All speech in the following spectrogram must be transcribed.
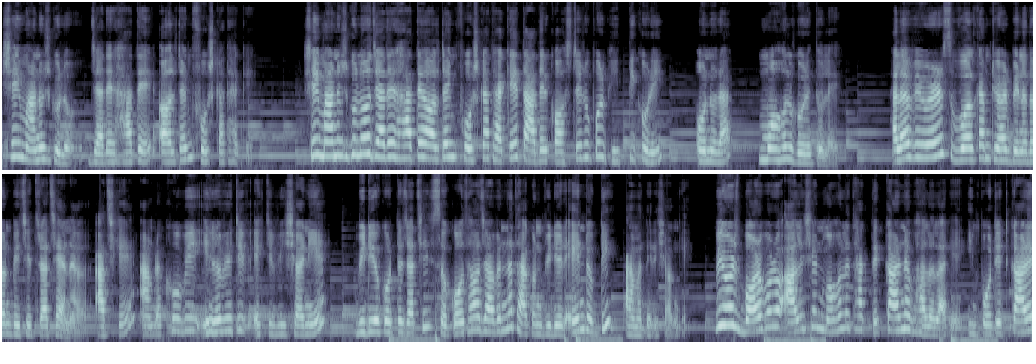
সেই মানুষগুলো যাদের হাতে অল টাইম ফোসকা থাকে। সেই মানুষগুলো যাদের হাতে অল টাইম ফোসকা থাকে, তাদের কষ্টের উপর ভিত্তি করেই অন্যরা মহল গড়ে তোলে। হ্যালো ভিউয়ার্স ওয়েলকাম টু আর বিনোদন বিচিত্রা চ্যানেল আজকে আমরা খুবই ইনোভেটিভ একটি বিষয় নিয়ে ভিডিও করতে যাচ্ছি। সো কোথাও যাবেন না, থাকুন ভিডিওর এন্ড অবধি আমাদেরই সঙ্গে। ভিউয়ার্স বড় বড় আলিশান মহলে থাকতে কার না ভালো লাগে? ইম্পোর্টেড কারে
